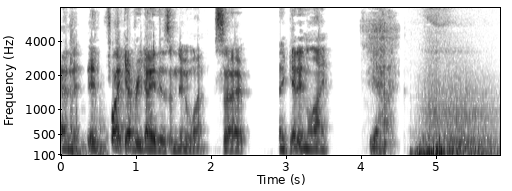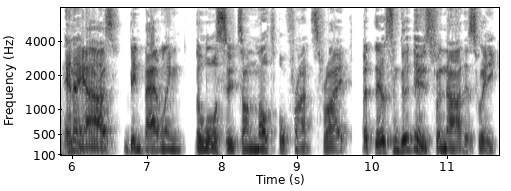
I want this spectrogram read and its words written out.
And it's like every day there's a new one. So get in line. Yeah. NAR has been battling the lawsuits on multiple fronts, right? But there was some good news for NAR this week.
